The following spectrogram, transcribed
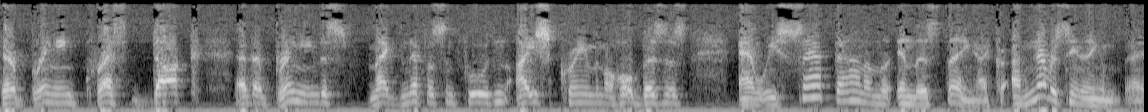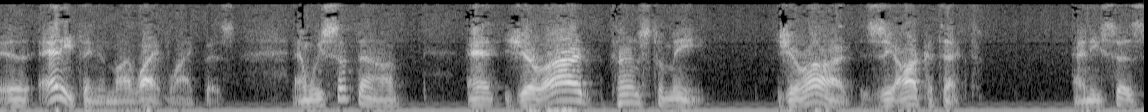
they're bringing pressed duck, and they're bringing this magnificent food and ice cream and the whole business. And we sat down in, the, in this thing. I, have never seen anything, uh, anything in my life like this. And we sit down, and Gerard turns to me, Gerard, the architect, and he says,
